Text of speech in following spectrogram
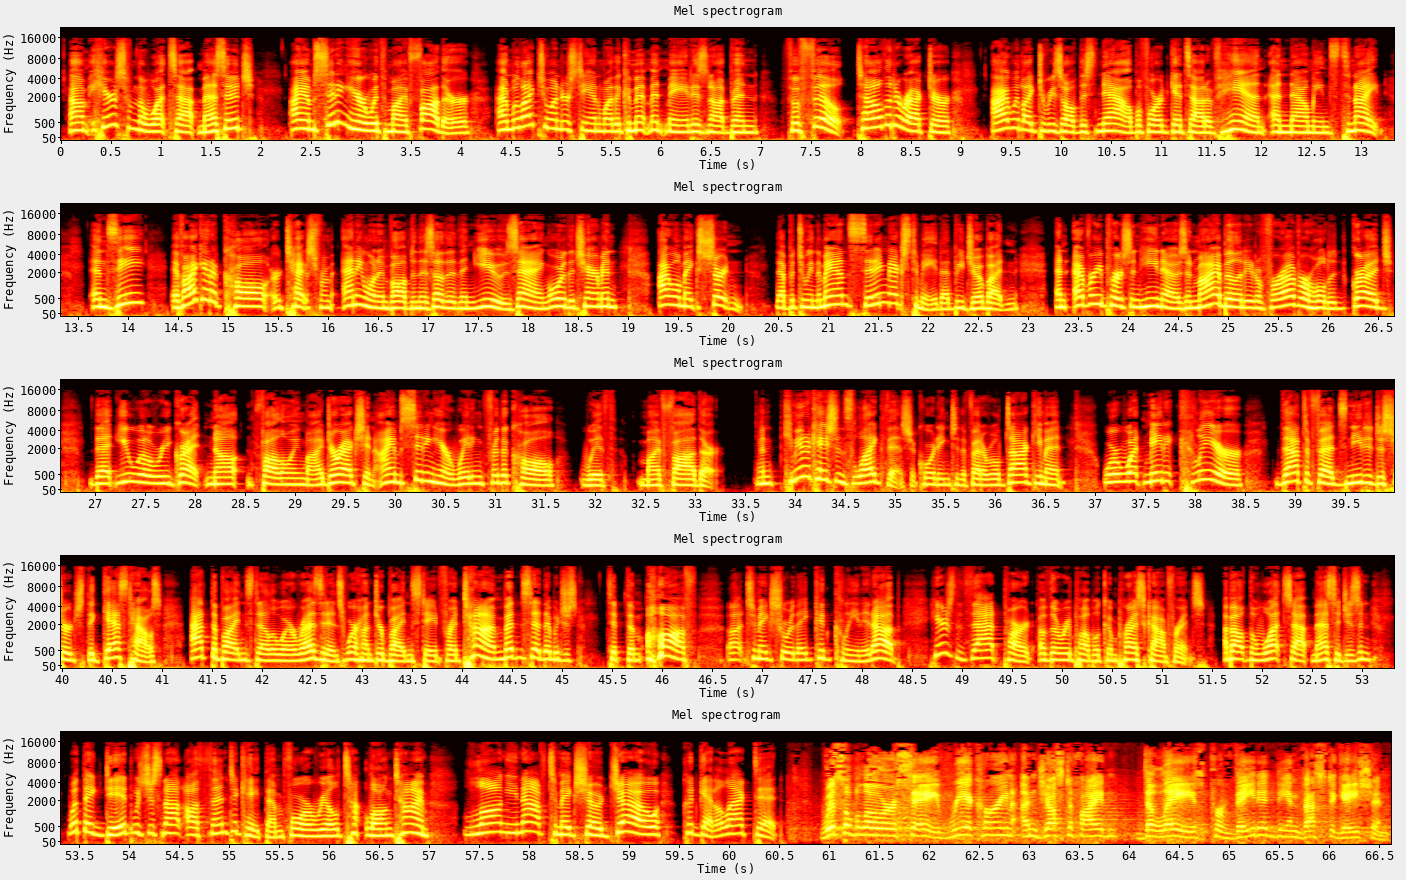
Um, here's from the WhatsApp message. I am sitting here with my father and would like to understand why the commitment made has not been fulfilled. Tell the director I would like to resolve this now before it gets out of hand, and now means tonight. And Z, if I get a call or text from anyone involved in this other than you, Zhang, or the chairman, I will make certain that between the man sitting next to me, that'd be Joe Biden, and every person he knows, and my ability to forever hold a grudge that you will regret not following my direction, I am sitting here waiting for the call with my father. And communications like this, according to the federal document, were what made it clear that the feds needed to search the guest house at the Biden's Delaware residence where Hunter Biden stayed for a time, but instead they would just tip them off uh, to make sure they could clean it up. Here's that part of the Republican press conference about the WhatsApp messages. And what they did was just not authenticate them for a real t- long time, long enough to make sure Joe could get elected. Whistleblowers say reoccurring unjustified delays pervaded the investigation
